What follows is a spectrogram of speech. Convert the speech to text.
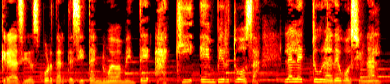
Gracias por darte cita nuevamente aquí en Virtuosa, la lectura devocional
